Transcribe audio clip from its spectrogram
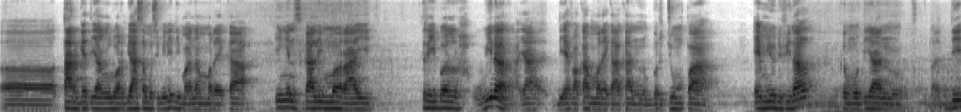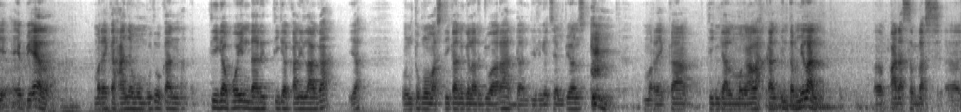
uh, target yang luar biasa musim ini di mana mereka ingin sekali meraih triple winner. Ya di FA Cup mereka akan berjumpa MU di final kemudian eh, di EPL mereka hanya membutuhkan tiga poin dari tiga kali laga ya untuk memastikan gelar juara dan di Liga Champions mereka tinggal mengalahkan Inter Milan uh, pada 11 uh, eh,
